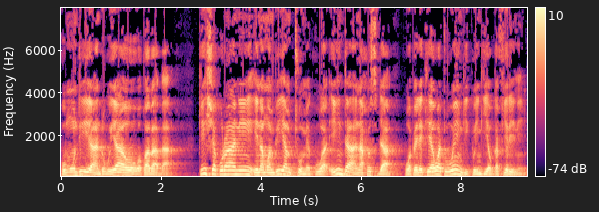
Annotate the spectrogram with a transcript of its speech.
kumundia ndugu yao kwa baba. Kisha Qurani inamwambia mtume kuwa inda na husda wapelekea watu wengi kuingia ukafirini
